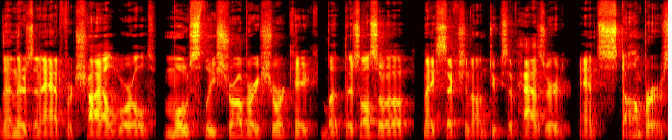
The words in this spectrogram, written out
Then there's an ad for Child World, mostly strawberry shortcake, but there's also a nice section on Dukes of Hazzard and Stompers.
